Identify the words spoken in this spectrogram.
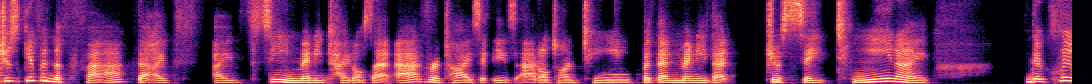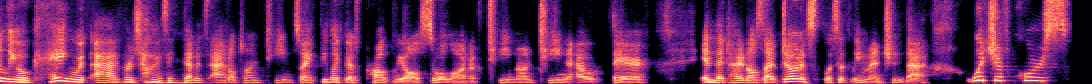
just given the fact that I've I've seen many titles that advertise it is adult on teen, but then many that just say teen, I they're clearly okay with advertising that it's adult on teen. So I feel like there's probably also a lot of teen on teen out there in the titles that don't explicitly mention that, which of course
